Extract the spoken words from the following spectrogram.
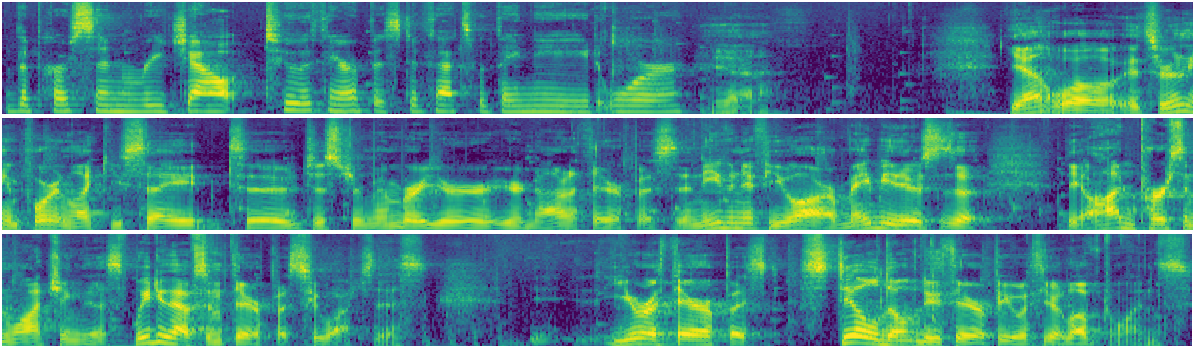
the person reach out to a therapist if that's what they need or Yeah. Yeah, well, it's really important, like you say, to just remember you're you're not a therapist, and even if you are, maybe there's a the odd person watching this. We do have some therapists who watch this. You're a therapist. Still, don't do therapy with your loved ones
